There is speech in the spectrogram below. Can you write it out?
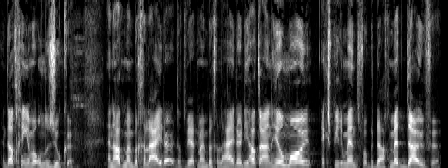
En dat gingen we onderzoeken. En had mijn begeleider, dat werd mijn begeleider, die had daar een heel mooi experiment voor bedacht met duiven.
